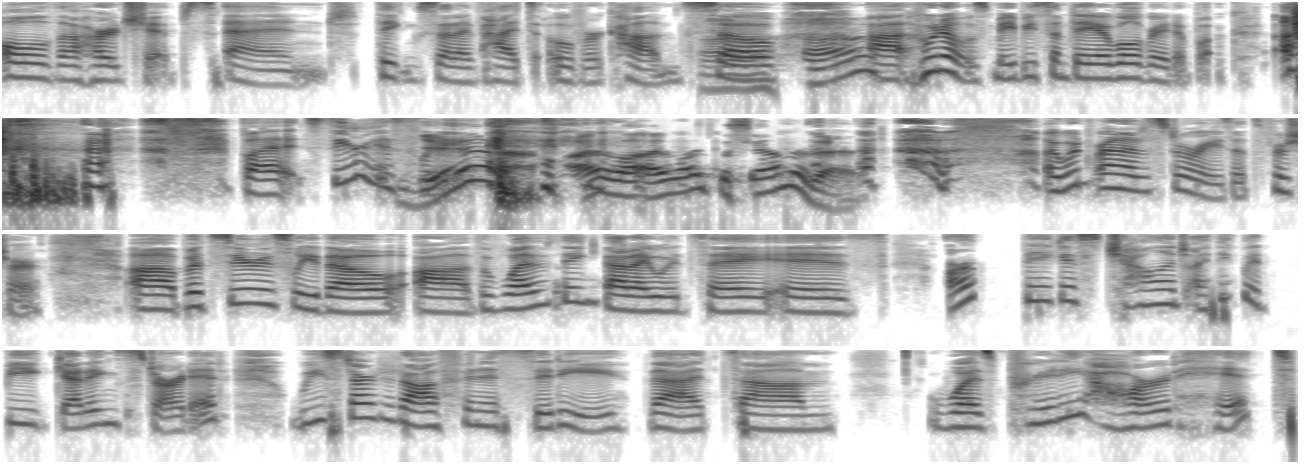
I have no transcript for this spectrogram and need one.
all the hardships and things that I've had to overcome. So uh-huh. uh, who knows? Maybe someday I will write a book. but seriously, yeah, I, I like the sound of that. I wouldn't run out of stories, that's for sure. Uh, but seriously, though, uh, the one thing that I would say is our biggest challenge, I think, would be getting started. We started off in a city that um, was pretty hard hit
